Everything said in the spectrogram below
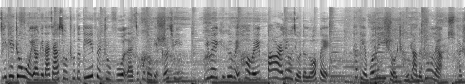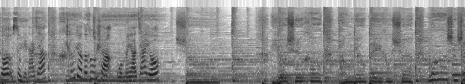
今天中午要给大家送出的第一份祝福来自互动点歌群，一位 QQ 尾号为八二六九的罗北，他点播了一首《成长的重量》，他说送给大家，成长的路上我们要加油。有时候朋友背后说我像小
